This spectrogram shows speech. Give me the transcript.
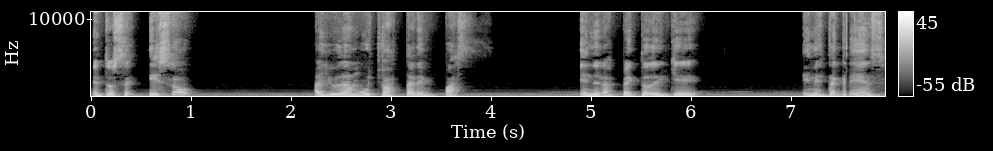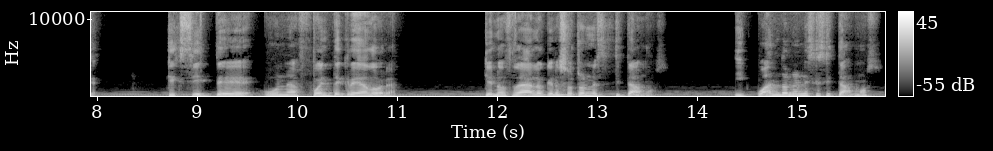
Entonces, eso ayuda mucho a estar en paz en el aspecto de que en esta creencia que existe una fuente creadora que nos da lo que nosotros necesitamos y cuando lo necesitamos,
